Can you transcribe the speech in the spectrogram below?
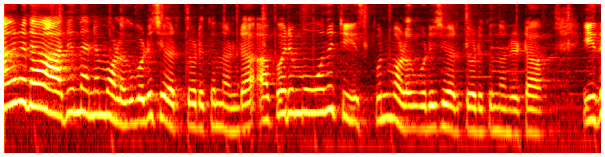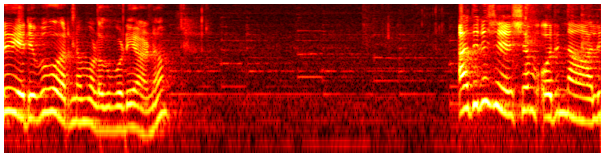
അങ്ങനെ ഇതാ ആദ്യം തന്നെ മുളക് പൊടി ചേർത്ത് കൊടുക്കുന്നുണ്ട്. അപ്പോൾ ഒരു മൂന്ന് ടീസ്പൂൺ മുളക് പൊടി ചേർത്ത് കൊടുക്കുന്നുണ്ട് കേട്ടോ. ഇത് എരിവ് കുറഞ്ഞ മുളക് പൊടിയാണ്. അതിനുശേഷം ഒരു നാല്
